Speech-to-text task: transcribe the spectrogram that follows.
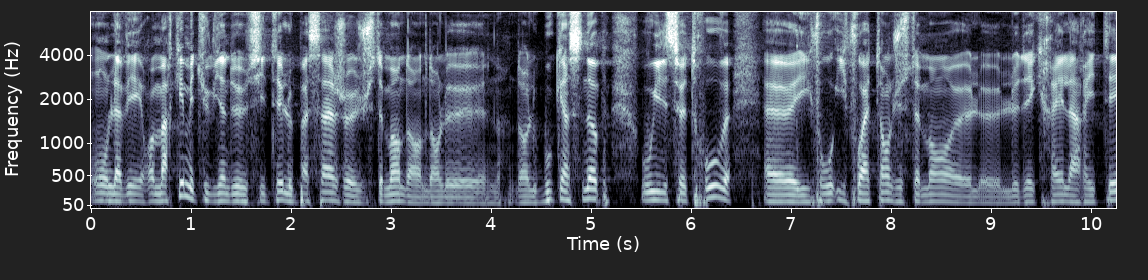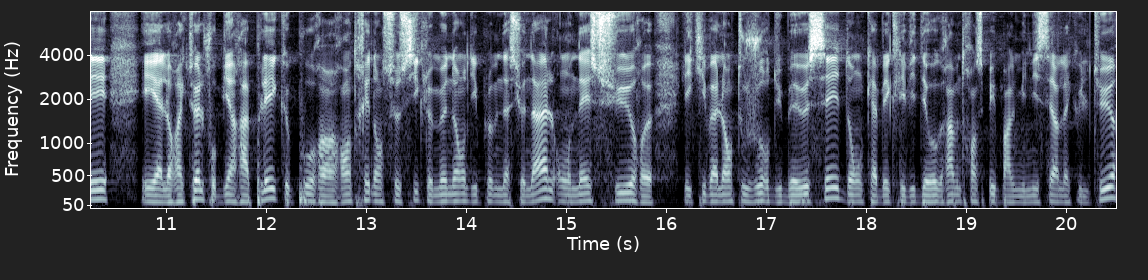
on l'avait remarqué, mais tu viens de citer le passage justement dans, dans le, dans le bouquin Snop où il se trouve. Euh, il, faut, il faut attendre justement euh, le, le décret, l'arrêté. Et à l'heure actuelle, il faut bien rappeler que pour rentrer dans ce cycle menant au diplôme national, on est sur euh, l'équivalent toujours du BEC, donc avec les vidéogrammes transmis par le ministère de la Culture,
